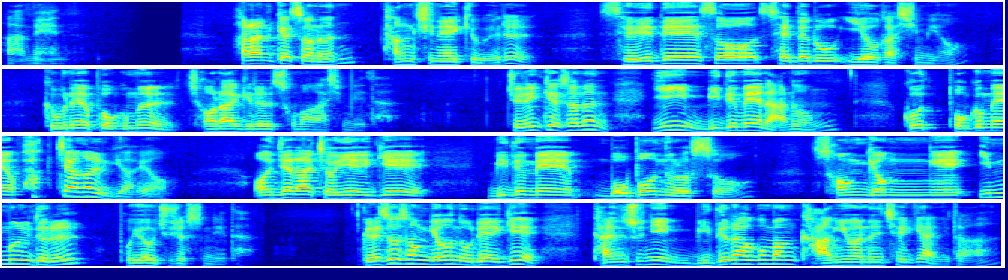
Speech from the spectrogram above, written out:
아멘. 하나님께서는 당신의 교회를 세대에서 세대로 이어가시며 그분의 복음을 전하기를 소망하십니다. 주님께서는 이 믿음의 나눔, 곧 복음의 확장을 위하여 언제나 저희에게 믿음의 모본으로서 성경의 인물들을 보여주셨습니다. 그래서 성경은 우리에게 단순히 믿으라고만 강요하는 책이 아니라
